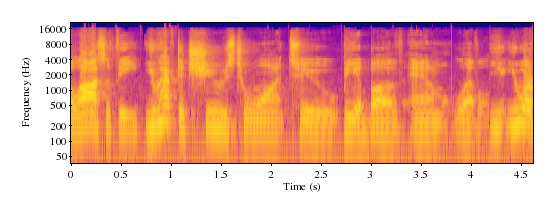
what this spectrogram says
philosophy. You have to choose to want to be above animal level. You, you are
